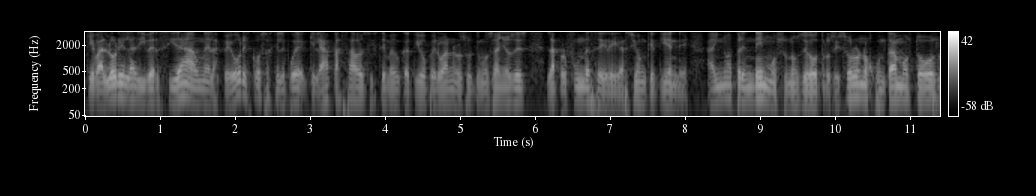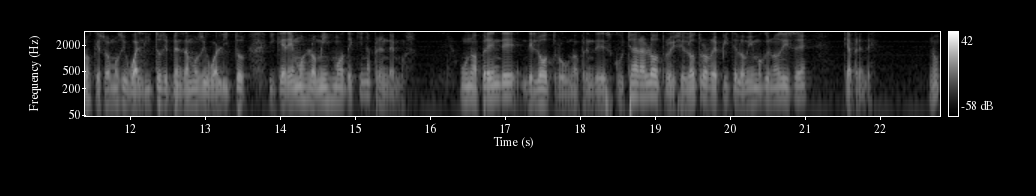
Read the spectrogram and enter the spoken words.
que valore la diversidad. Una de las peores cosas que le, puede, que le ha pasado al sistema educativo peruano en los últimos años es la profunda segregación que tiene. Ahí no aprendemos unos de otros y solo nos juntamos todos los que somos igualitos y pensamos igualitos y queremos lo mismo. ¿De quién aprendemos? Uno aprende del otro, uno aprende de escuchar al otro y si el otro repite lo mismo que uno dice, ¿qué aprende? ¿No?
